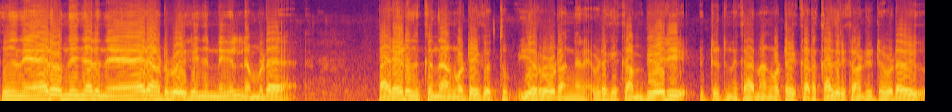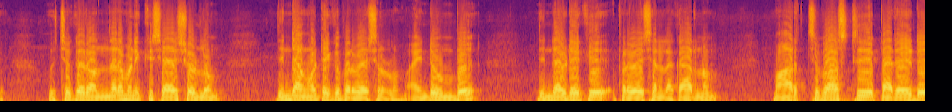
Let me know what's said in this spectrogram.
ഇത് നേരെ വന്നു കഴിഞ്ഞാൽ നേരെ അങ്ങോട്ട് പോയി കഴിഞ്ഞിട്ടുണ്ടെങ്കിൽ നമ്മുടെ പരേഡ് നിൽക്കുന്ന അങ്ങോട്ടേക്ക് എത്തും. ഈ റോഡ് അങ്ങനെ. ഇവിടെയൊക്കെ കമ്പിവേലി ഇട്ടിട്ടുണ്ട്. കാരണം അങ്ങോട്ടേക്ക് കടക്കാതിരിക്കാൻ വേണ്ടിയിട്ട്. ഇവിടെ ഉച്ചയ്ക്ക് ഒരു ഒന്നര മണിക്ക് ശേഷമുള്ളൂ ഇതിന്റെ അങ്ങോട്ടേക്ക് പ്രവേശനമുള്ളൂ അതിന്റെ മുമ്പ് ഇതിന്റെ അവിടേക്ക് പ്രവേശനമില്ല. കാരണം മാർച്ച് പാസ്റ്റ് പരേഡ്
